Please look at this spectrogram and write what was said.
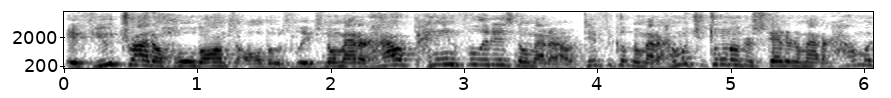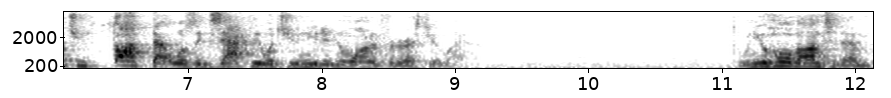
if you try to hold on to all those leaves, no matter how painful it is, no matter how difficult, no matter how much you don't understand it, no matter how much you thought that was exactly what you needed and wanted for the rest of your life, when you hold on to them,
